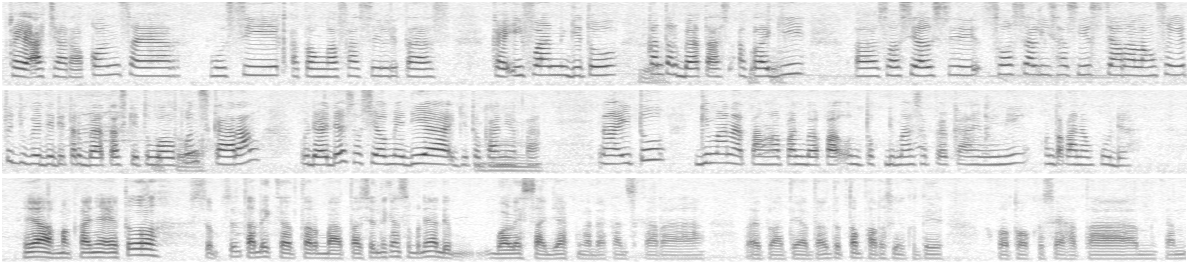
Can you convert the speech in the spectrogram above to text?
Kayak acara konser, musik, atau enggak fasilitas kayak event gitu, Iya, kan terbatas. Apalagi eh, sosialisasi, sosialisasi secara langsung itu juga jadi terbatas gitu. Walaupun Betul. sekarang udah ada sosial media gitu kan ya Hmm. Pak. Nah itu gimana tanggapan Bapak untuk di masa PPKM ini untuk anak muda? Ya, makanya itu seperti tadi keterbatasan ini kan sebenarnya di- boleh saja mengadakan sekarang tapi pelatihan tapi tetap harus mengikuti protokol kesehatan kan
